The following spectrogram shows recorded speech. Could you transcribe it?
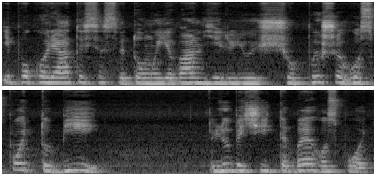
і покорятися святому Євангелію, що пише Господь тобі, любячий тебе Господь,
